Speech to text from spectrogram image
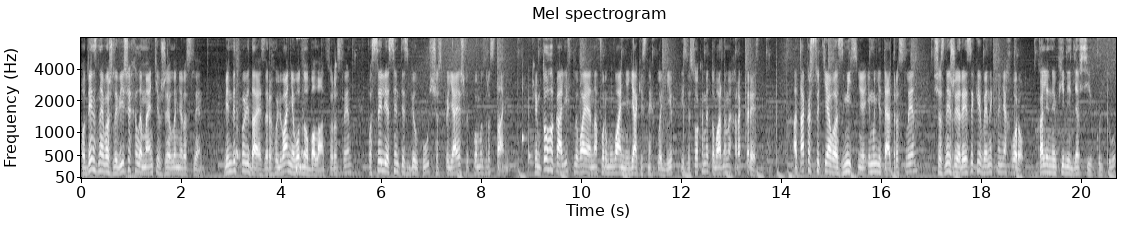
один з найважливіших елементів живлення рослин. Він відповідає за регулювання водного балансу рослин, посилює синтез білку, що сприяє швидкому зростанню. Крім того, калій впливає на формування якісних плодів із високими товарними характеристиками, а також суттєво зміцнює імунітет рослин, що знижує ризики виникнення хвороб. Калій необхідний для всіх культур,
